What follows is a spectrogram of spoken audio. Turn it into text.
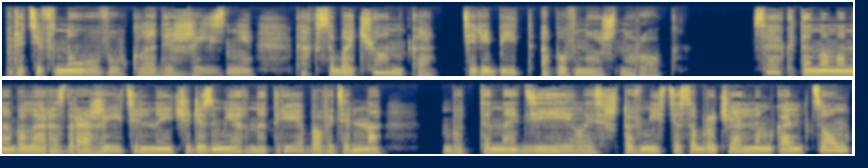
против нового уклада жизни, как собачонка теребит обувной шнурок. С Эктоном она была раздражительна и чрезмерно требовательна, будто надеялась, что вместе с обручальным кольцом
